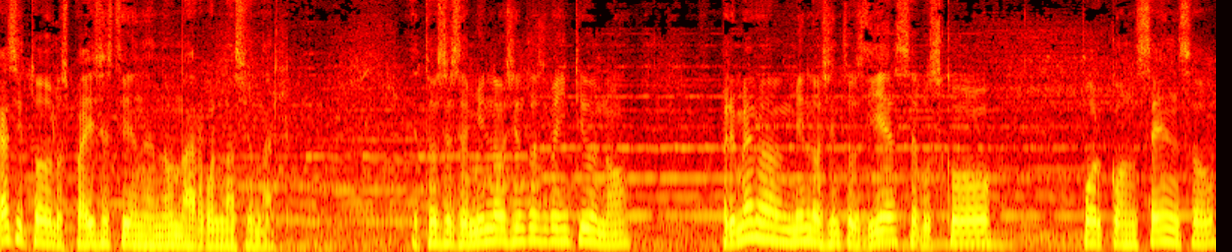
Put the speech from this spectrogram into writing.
Casi todos los países tienen un árbol nacional. Entonces en 1921, primero en 1910 se buscó por consenso,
